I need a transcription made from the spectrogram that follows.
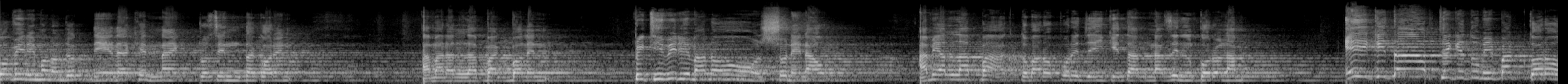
গভীর মনোযোগ দিয়ে দেখেন না, একটু চিন্তা করেন। আমার আল্লাহ পাক বলেন, পৃথিবীর মানুষ শুনে নাও। আমি আল্লাহ পাক তোমার ওপরে যেই কিতাব নাজিল করলাম, এই কিতাব থেকে তুমি পাঠ করো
